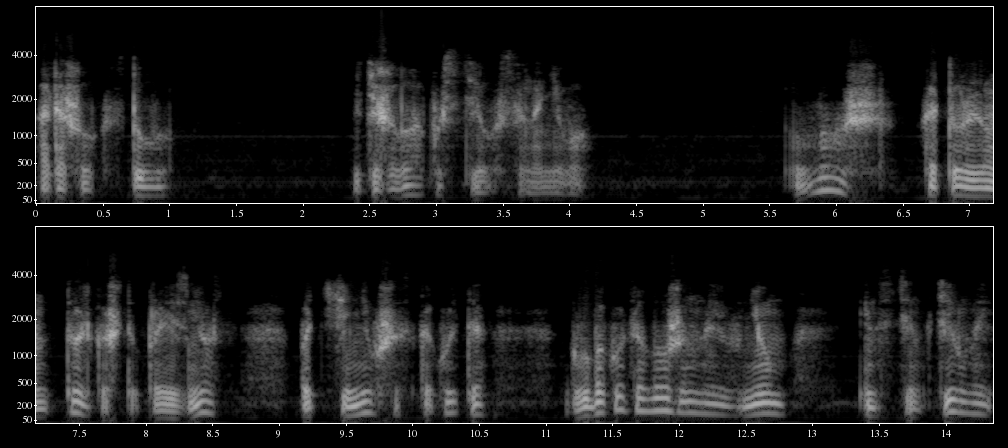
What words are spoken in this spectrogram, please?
отошел к стулу и тяжело опустился на него. Ложь, которую он только что произнес, подчинившись какой-то глубоко заложенной в нем инстинктивной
